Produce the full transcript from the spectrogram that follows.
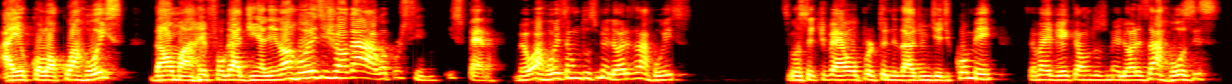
Aí eu coloco o arroz, dá uma refogadinha ali no arroz e joga a água por cima. Espera. Meu arroz é um dos melhores arroz se você tiver a oportunidade um dia de comer, você vai ver que é um dos melhores arrozes.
